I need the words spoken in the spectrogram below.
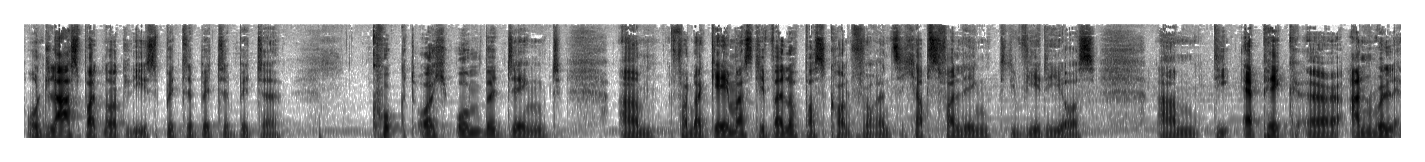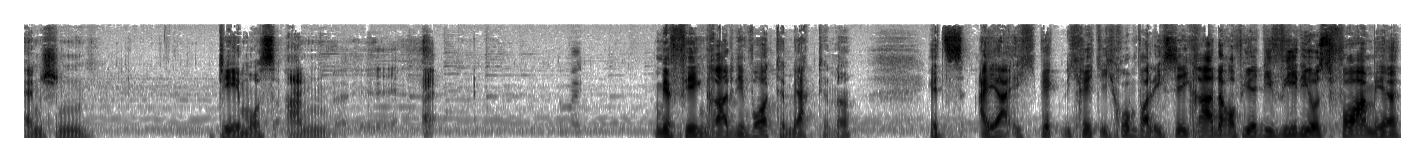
Und last but not least, bitte, bitte, bitte, guckt euch unbedingt ähm, von der Gamers Developers Konferenz, ich habe es verlinkt, die Videos, ähm, die Epic äh, Unreal Engine Demos an. Äh, mir fehlen gerade die Worte, merkt ihr, ne? Jetzt eier ich wirklich richtig rum, weil ich sehe gerade auch wieder die Videos vor mir.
